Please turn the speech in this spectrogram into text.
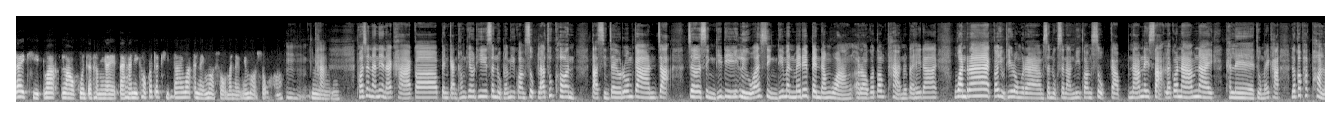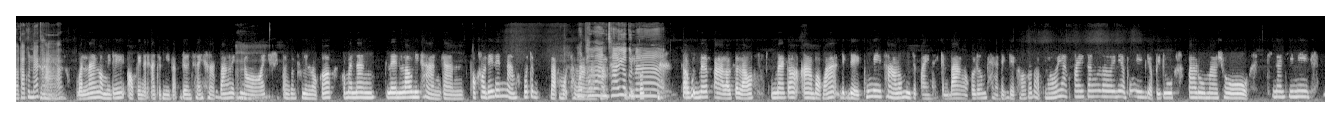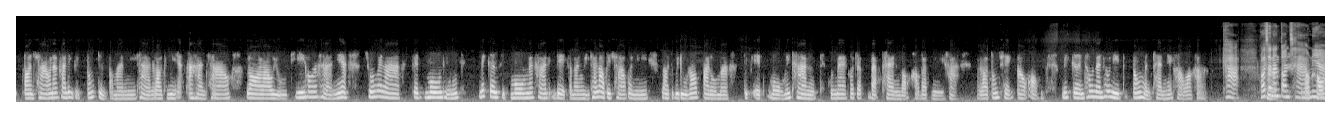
ได้คิดว่าเราควรจะทำไง แต่ทีนี้เขาก็จะคิดได้ว่าอันไหนเหมาะสมอันไหนไม่เหมาะสมอืมค่ะเพราะฉะนั้นเนี่ยนะคะก็เป็นการท่องเที่ยวที่สนุกและมีความสุขแล้วทุกคนตัดสินใจร่วมกันจะเจอสิ่งที่ดี หรือว่าสิ่งที่มันไม่ได้เป็นดังหวัง เราก็ต้องผ่านมันไปให้ได้ วันแรกก็อยู่ที่โรงแรมสนุกสนานมีความสุขกับน้ำในสระแล้วก็น้ำในทะเลถูกไหมคะ แล้วก็พักผ่อนแล้วคะคุณแม่ขา วันแรกเราไม่ได้ออกไปไหน อาจจะมีแบบเดินชายหาดบ้างเล็กน้อย ตอนกลางคืนเราก็ก็มานั่งเล่นเล่านิทานกัน พอเขาได้เล่นน้ำเขาก็จะแบบหมดพหมลัดงพลังนะคะใช่ค่ะคุณแม่ค่ะคุณแม่ปาเราเสร็จแล้วคุณแม่ก็อ่าบอกว่าเด็กๆพรุ่งนี้เช้าแล้วมีจะไปไหนกันบ้าง เราก็เริ่มแผนเด็ก ๆเขาก็แบบร้อยอยากไปจังเลยเนี่ยพรุ่งนี้เดี๋ยวไปดูปาโรมาโชว์ ที่นั่นที่นี่ตอนเช้านะคะ เด็กๆต้องตื่นประมาณนี้ค่ะ เราจะมีอาหารเช้า รอเราอยู่ที่ห้องอาหารเนี่ย ช่วงเวลาเจ็ดโมงถึงไม่เกินสิบโมงนะคะ เด็กๆกำลังดีถ้าเราไปเช้ากว่านี้ เราจะไปดูรอบปาโลมาสิบเอ็ดโมงไม่ทัน คุณแม่ก็จะแบบแผนบอกเขาแบบนี้ค่ะ เราต้องเช็คเอาออก ไม่เกินเท่านั้นเท่านี้ต้องเหมือนแผนให้เขาอะค่ะ ค่ะ เพราะฉะนั้นตอนเช้าแล้วเนี่เขาย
